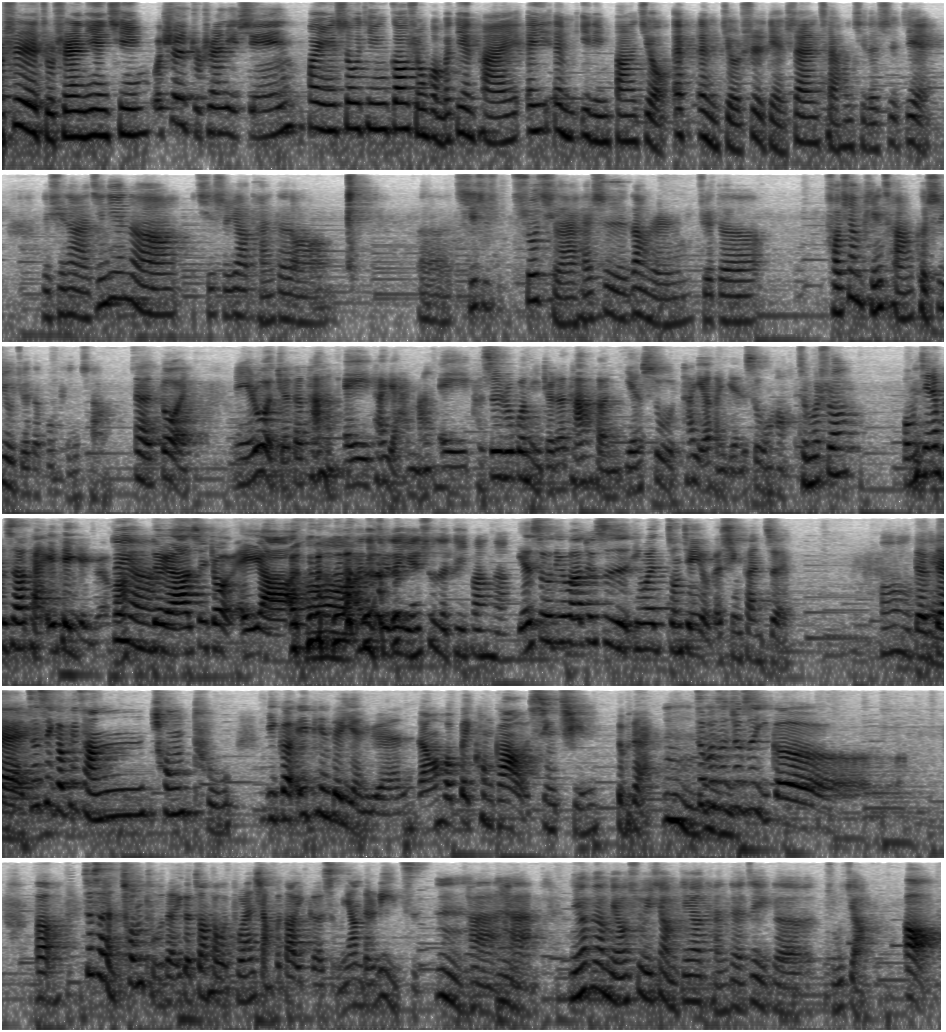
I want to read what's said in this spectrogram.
我是主持人倪燕青，我是主持人李寻，欢迎收听高雄广播电台 AM 一零八九 FM 九四点三彩虹旗的世界。李寻啊，今天呢，其实要谈的哦，呃，其实说起来还是让人觉得好像平常，可是又觉得不平常。呃，对，你如果觉得他很 A，他也还蛮 A，可是如果你觉得他很严肃，他也很严肃哈。怎么说？我们今天不是要谈 A 片演员吗？对呀、啊，对啊，所以就很 A 啊。哦，啊，你觉得 严肃的地方呢？严肃的地方就是因为中间有个性犯罪，哦，okay、对不对？这是一个非常冲突，一个 A 片的演员，然后被控告性侵，对不对？嗯，这不是就是一个，这是很冲突的一个状态。我突然想不到一个什么样的例子。嗯，哈哈，你要不要描述一下我们今天要谈的这个主角？哦。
